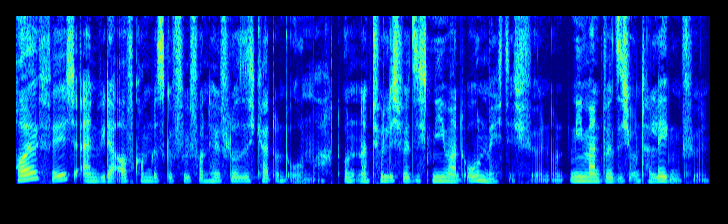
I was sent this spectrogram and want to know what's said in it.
häufig ein wiederaufkommendes Gefühl von Hilflosigkeit und Ohnmacht. Und natürlich will sich niemand ohnmächtig fühlen und niemand will sich unterlegen fühlen.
